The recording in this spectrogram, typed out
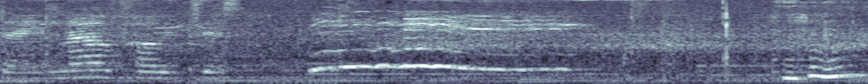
I love how it says, Mm-hmm.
